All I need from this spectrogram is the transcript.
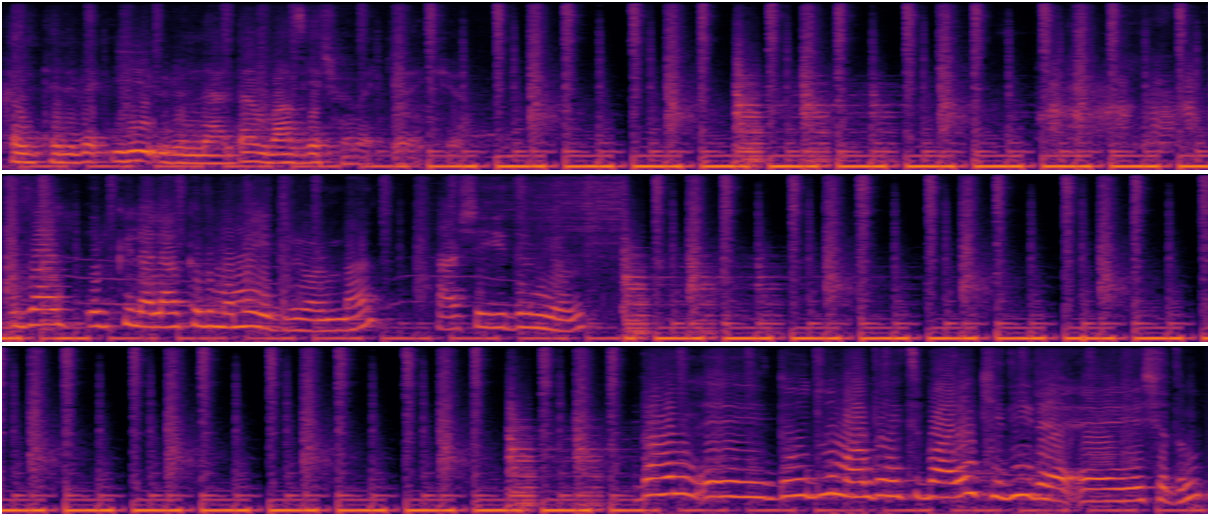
kaliteli ve iyi ürünlerden vazgeçmemek gerekiyor. Özel ırkıyla alakalı mama yediriyorum ben. Her şeyi yedirmiyoruz. Ben e, doğduğum andan itibaren kediyle e, yaşadım.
